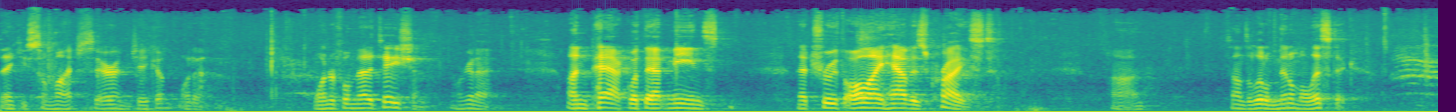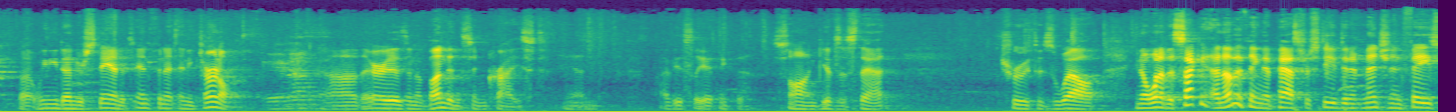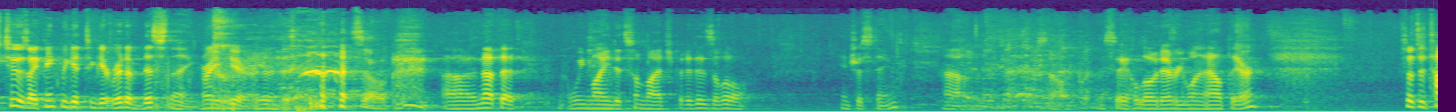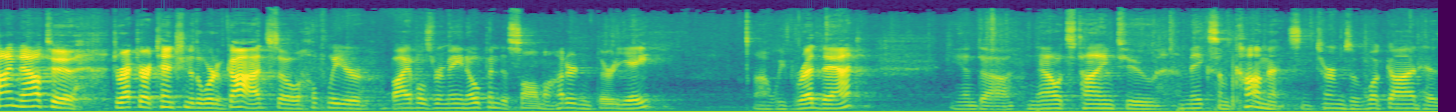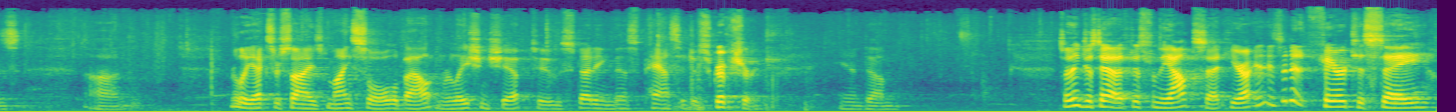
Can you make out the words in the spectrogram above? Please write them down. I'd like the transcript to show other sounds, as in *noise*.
Thank you so much, Sarah and Jacob. What a wonderful meditation. We're going to unpack what that means. That truth, all I have is Christ. Uh, sounds a little minimalistic, but we need to understand it's infinite and eternal. Uh, there is an abundance in Christ. And obviously, I think the song gives us that truth as well. You know, one of the second, another thing that Pastor Steve didn't mention in phase two is I think we get to get rid of this thing right here. *laughs* so, uh, not that we mind it so much, but it is a little interesting. Um, so, let me say hello to everyone out there. So, it's a time now to direct our attention to the Word of God. So, hopefully, your Bibles remain open to Psalm 138. Uh, we've read that. And uh, now it's time to make some comments in terms of what God has uh, really exercised my soul about in relationship to studying this passage of Scripture. And um, so I think just, at, just from the outset here, isn't it fair to say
